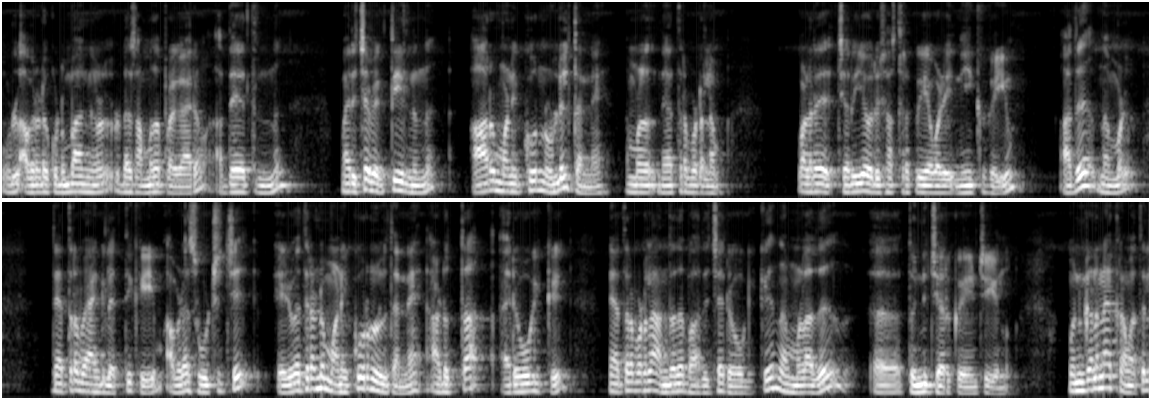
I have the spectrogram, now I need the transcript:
ഉള്ള അവരുടെ കുടുംബാംഗങ്ങളുടെ സമ്മതപ്രകാരം അദ്ദേഹത്തിൽ നിന്ന് മരിച്ച വ്യക്തിയിൽ നിന്ന് ആറു മണിക്കൂറിനുള്ളിൽ തന്നെ നമ്മൾ നേത്രപടലം വളരെ ചെറിയ ഒരു ശസ്ത്രക്രിയ വഴി നീക്കുകയും അത് നമ്മൾ നേത്ര ബാങ്കിൽ എത്തിക്കുകയും അവിടെ സൂക്ഷിച്ച് എഴുപത്തിരണ്ട് മണിക്കൂറിനുള്ളിൽ തന്നെ അടുത്ത രോഗിക്ക് നേത്രപടല അന്ധത ബാധിച്ച രോഗിക്ക് നമ്മളത് തുന്നിച്ചേർക്കുകയും ചെയ്യുന്നു. മുൻഗണനാ ക്രമത്തിൽ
